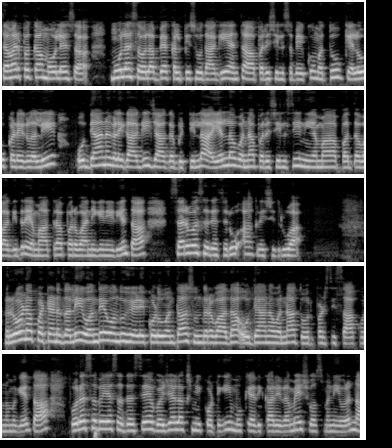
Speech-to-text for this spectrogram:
ಸಮರ್ಪಕ ಮೌಲ್ಯ ಮೂಲ ಸೌಲಭ್ಯ ಕಲ್ಪಿಸುವುದಾಗಿ ಅಂತ ಪರಿಶೀಲಿಸಬೇಕು ಮತ್ತು ಕೆಲವು ಕಡೆಗಳಲ್ಲಿ ಉದ್ಯಾನಗಳಿಗಾಗಿ ಜಾಗ ಬಿಟ್ಟಿಲ್ಲ, ಎಲ್ಲವನ್ನ ಪರಿಶೀಲಿಸಿ ನಿಯಮಬದ್ಧವಾಗಿದ್ದರೆ ಮಾತ್ರ ಪರವಾನಿಗೆ ನೀಡಿ ಅಂತ ಸರ್ವ ಸದಸ್ಯರು ಆಗ್ರಹಿಸಿದರು. ರೋಣ ಪಟ್ಟಣದಲ್ಲಿ ಒಂದೇ ಒಂದು ಹೇಳಿಕೊಳ್ಳುವಂತ ಸುಂದರವಾದ ಉದ್ಯಾನವನ್ನ ತೋರ್ಪಡಿಸಿ ಸಾಕು ನಮಗೆ ಅಂತ ಪುರಸಭೆಯ ಸದಸ್ಯೆ ವಿಜಯಲಕ್ಷ್ಮಿ ಕೊಟ್ಟಿಗೆ ಮುಖ್ಯ ಅಧಿಕಾರಿ ರಮೇಶ್ ಹೊಸ್ಮನಿಯವರನ್ನ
